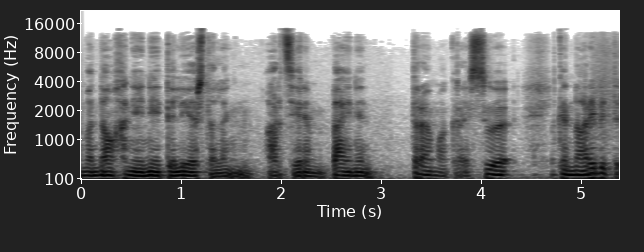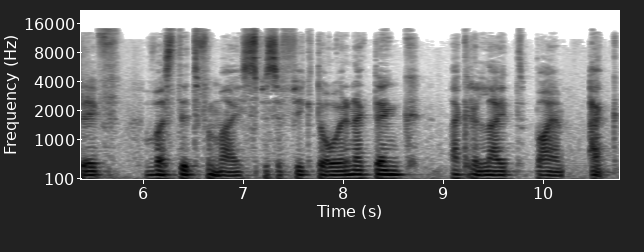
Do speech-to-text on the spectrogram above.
Want dan gaan jy net teleurstelling, hartseer en pyn en trauma kry. So Canary betref was dit vir my spesifiek daaroor en ek dink ek relate baie. Ek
